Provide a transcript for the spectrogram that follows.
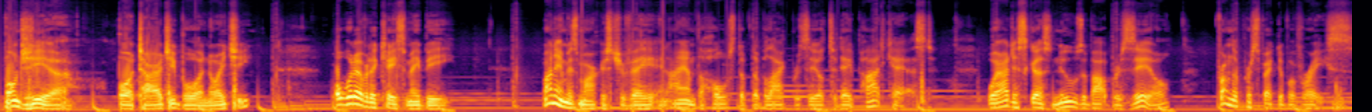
Bom dia, boa tarde, boa noite, or whatever the case may be. My name is Marques Travae, and I am the host of the Black Brazil Today podcast, where I discuss news about Brazil from the perspective of race.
